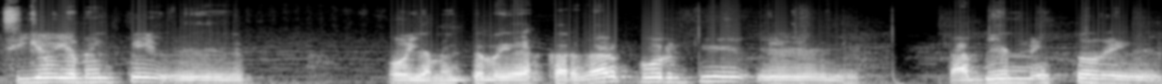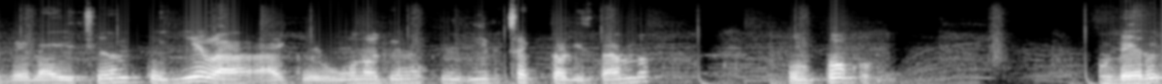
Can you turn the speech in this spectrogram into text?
sí obviamente eh, obviamente lo voy a descargar porque eh, también esto de, la edición te lleva a que uno tiene que irse actualizando un poco ver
